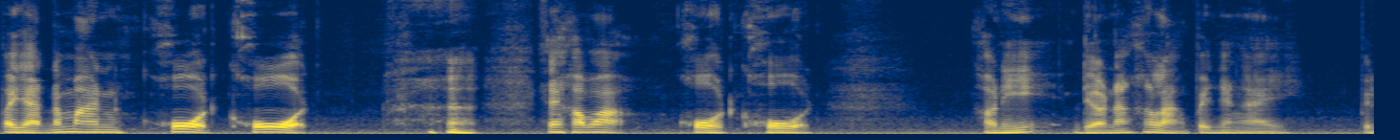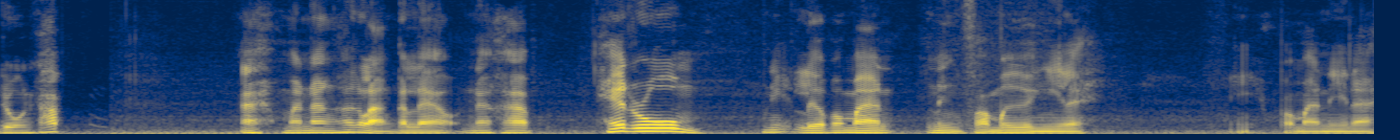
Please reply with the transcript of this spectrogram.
ประหยัดน้ำมันโคตรโคตรใช้คำว่าโคตรโคตร คราวนี้เดี๋ยวนั่งข้างหลังเป็นยังไงไปดูกันครับอะมานั่งข้างหลังกันแล้วนะครับ Headroom นี่เหลือประมาณ 1 ฝ่ามืออย่างนี้เลยนี่ประมาณนี้นะ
